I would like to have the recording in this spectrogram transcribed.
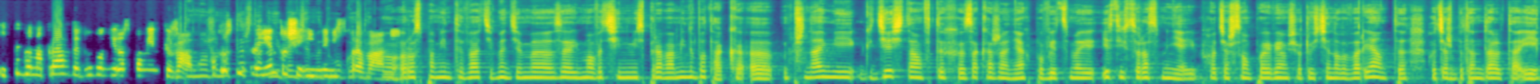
i tego naprawdę długo nie rozpamiętywano. Po prostu tak zajęto się innymi sprawami. Rozpamiętywać i będziemy zajmować się innymi sprawami, no bo tak, e, przynajmniej gdzieś tam w tych zakażeniach, powiedzmy, jest ich coraz mniej, chociaż są, pojawiają się oczywiście nowe warianty, chociażby ten delta i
